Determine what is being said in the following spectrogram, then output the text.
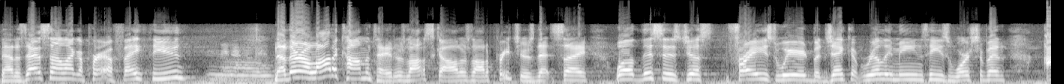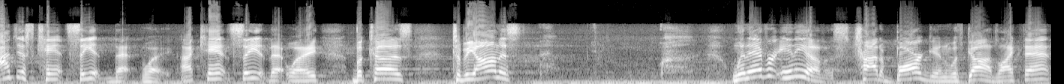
Now, does that sound like a prayer of faith to you? No. Now, there are a lot of commentators, a lot of scholars, a lot of preachers that say, well, this is just phrased weird, but Jacob really means he's worshiping. I just can't see it that way. I can't see it that way because, to be honest, whenever any of us try to bargain with God like that,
